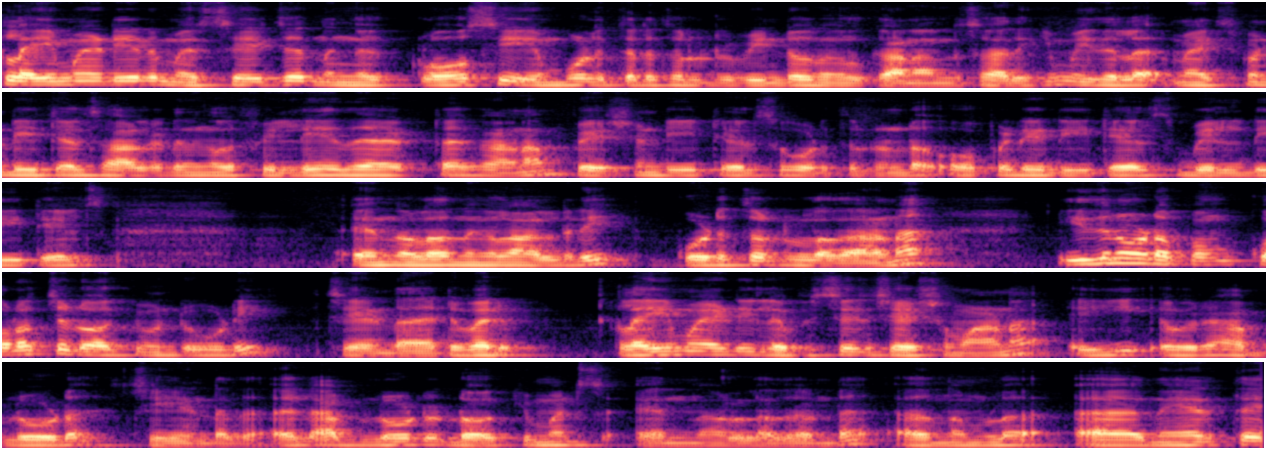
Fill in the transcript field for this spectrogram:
ക്ലെയിം ഐ ഡിയുടെ മെസ്സേജ് നിങ്ങൾ ക്ലോസ് ചെയ്യുമ്പോൾ ഇത്തരത്തിലൊരു വിൻഡോ നിങ്ങൾക്ക് കാണാൻ സാധിക്കും. ഇതിൽ മാക്സിമം ഡീറ്റെയിൽസ് ആൾറെഡി നിങ്ങൾ ഫില്ല് ചെയ്തിട്ട് കാണാം. പേഷ്യന്റ് ഡീറ്റെയിൽസ് കൊടുത്തിട്ടുണ്ട്. O P D details bill details എന്നുള്ളത് നിങ്ങൾ ആൾറെഡി കൊടുത്തിട്ടുള്ളതാണ്. ഇതിനോടൊപ്പം കുറച്ച് ഡോക്യുമെന്റ് കൂടി ചെയ്യേണ്ടതായിട്ട് വരും. ക്ലെയിം ഐ ഡി ലഭിച്ചതിന് ശേഷമാണ് ഈ ഒരു അപ്ലോഡ് ചെയ്യേണ്ടത്. അതിൽ അപ്ലോഡ് ഡോക്യുമെന്റ്സ് എന്നുള്ളതുണ്ട്. അത് നമ്മൾ നേരത്തെ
